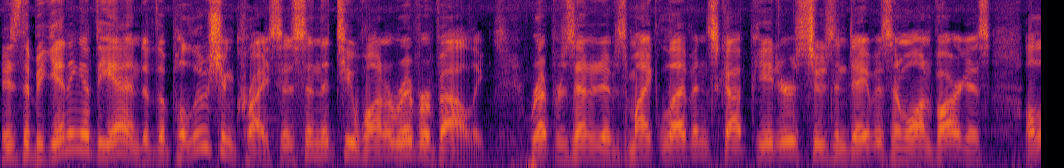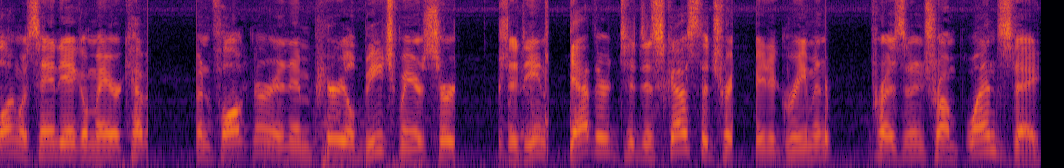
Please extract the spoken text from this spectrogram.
is the beginning of the end of the pollution crisis in the Tijuana River Valley. Representatives Mike Levin, Scott Peters, Susan Davis, and Juan Vargas, along with San Diego Mayor Kevin Faulconer and Imperial Beach Mayor Serge Dedina, gathered to discuss the trade agreement. President Trump Wednesday,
